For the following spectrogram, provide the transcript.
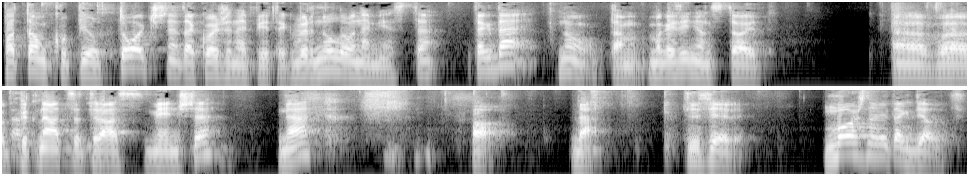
потом купил точно такой же напиток, вернул его на место. Тогда, ну, там в магазине он стоит э, в 15 раз меньше, да? О, да. Теперь, можно ли так делать?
